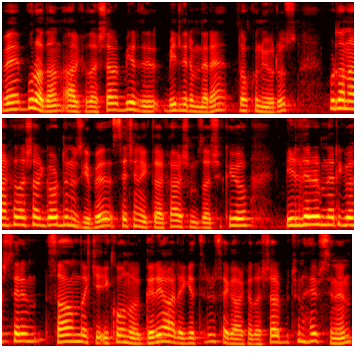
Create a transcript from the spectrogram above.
Ve buradan arkadaşlar bildirimlere dokunuyoruz. Buradan arkadaşlar gördüğünüz gibi seçenekler karşımıza çıkıyor. Bildirimleri gösterin sağındaki ikonu gri hale getirirsek arkadaşlar bütün hepsinin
